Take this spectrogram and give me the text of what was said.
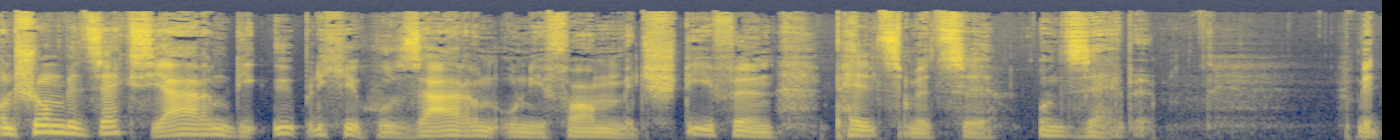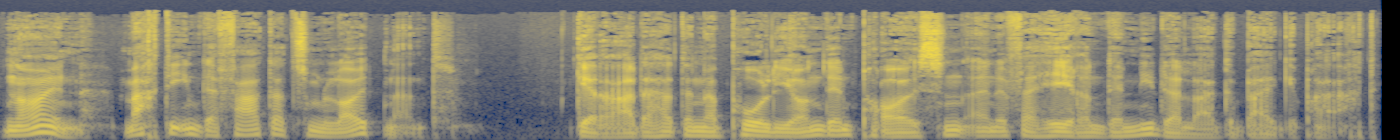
und schon mit sechs Jahren die übliche Husarenuniform mit Stiefeln, Pelzmütze und Säbel. Mit neun machte ihn der Vater zum Leutnant Gerade hatte Napoleon den Preußen eine verheerende Niederlage beigebracht.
